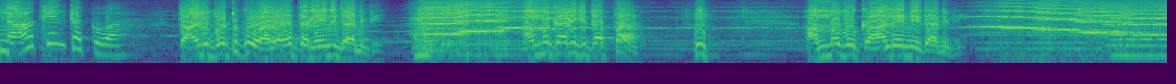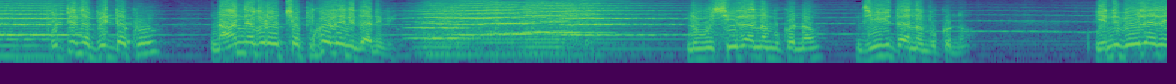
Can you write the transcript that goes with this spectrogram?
నాకేం తక్కువ? తాడిపట్టుకు అర్హత లేని దానివి. అమ్మకానికి తప్ప. అమ్మవు కాలేని దానివి. పుట్టిన బిడ్డకు నాన్నెవరో చెప్పుకోలేని దానివి. నువ్వు శీలా నమ్ముకున్నావు జీవితాన్ని నమ్ముకున్నావు. ఎన్ని వేలైనా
